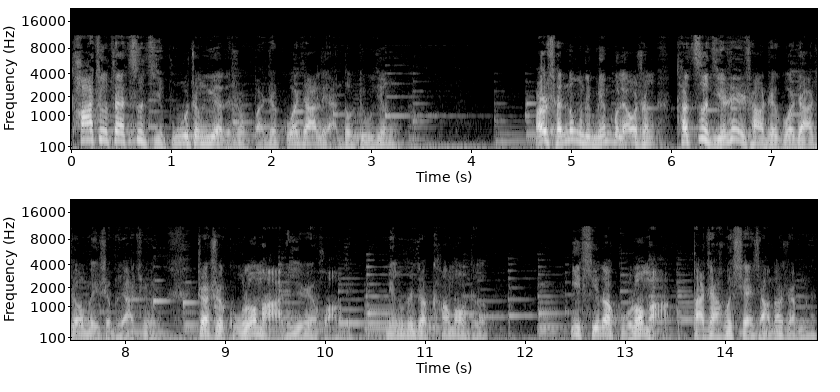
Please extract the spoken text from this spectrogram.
他就在自己不务正业的时候，把这国家脸都丢尽了，而且弄得民不聊生。他自己任上这国家就要维持不下去了。这是古罗马的一任皇帝，名字叫康茂德。一提到古罗马，大家会先想到什么呢？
